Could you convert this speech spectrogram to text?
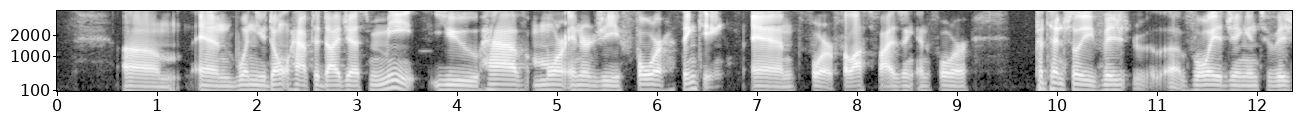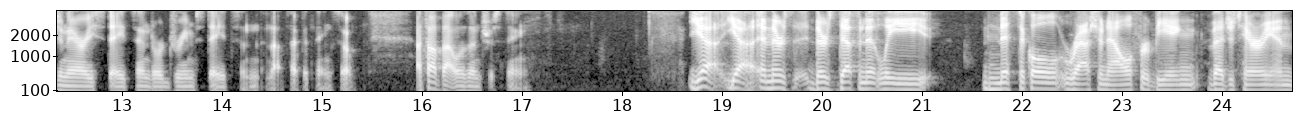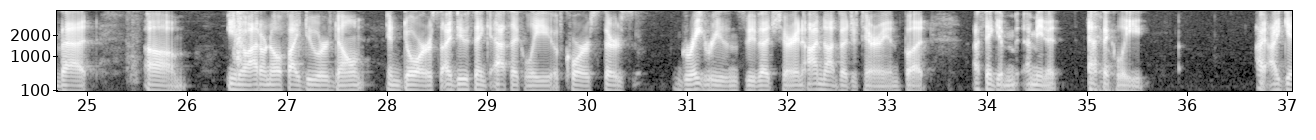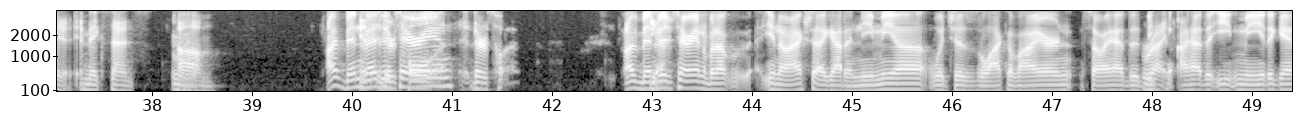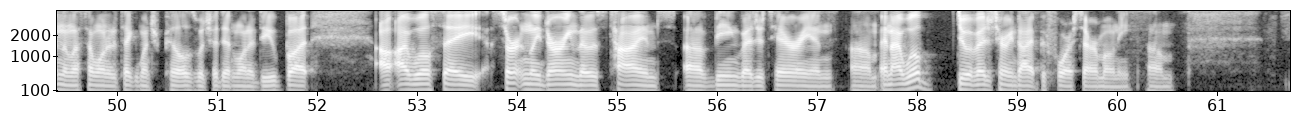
Um, and when you don't have to digest meat, you have more energy for thinking and for philosophizing and for potentially vis- uh, voyaging into visionary states and or dream states and, and that type of thing. So I thought that was interesting. Yeah, yeah, and there's there's definitely mystical rationale for being vegetarian that um, you know I don't know if I do or don't endorse. I do think ethically, of course, there's great reasons to be vegetarian. I'm not vegetarian, but I think it. I mean, it ethically, I, I get it. It makes sense. Mhm. Um, I've been vegetarian. There's whole, there's I've been Yeah. vegetarian, but I, you know, actually, I got anemia, which is lack of iron. So I had to, be, Right. I had to eat meat again, unless I wanted to take a bunch of pills, which I didn't want to do. But I, I will say, certainly during those times of being vegetarian, um, and I will do a vegetarian diet before a ceremony, um,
